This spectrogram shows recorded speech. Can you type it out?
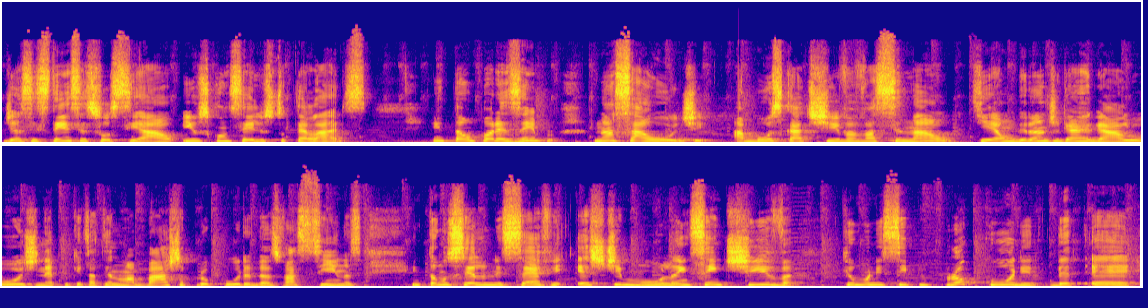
de assistência social e os conselhos tutelares. Então, por exemplo, na saúde, a busca ativa vacinal, que é um grande gargalo hoje, né, porque está tendo uma baixa procura das vacinas. Então, o selo Unicef estimula, incentiva que o município procure de, é,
